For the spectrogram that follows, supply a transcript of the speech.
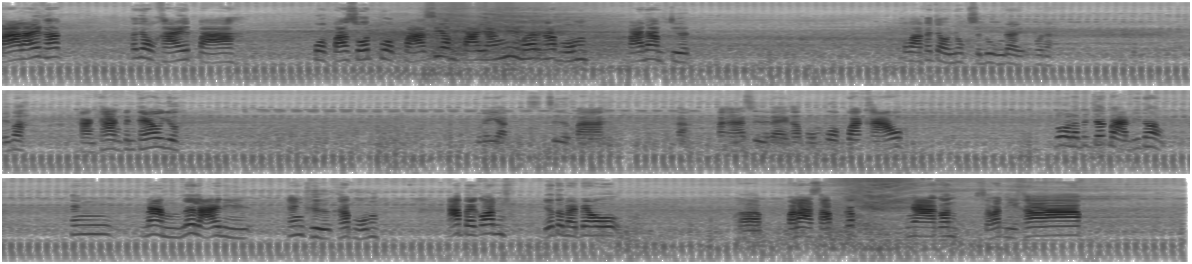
ปลาอะไรครับเขาจะขายปลาพวกปลาสดพวกปลาเสี่ยมปลาหยังนี่เมิดครับ ผมปลาน้ำจืดเพราะว่าเขาจ้ายกสะดุ้งได้พวกน่ะเห็นปะทางทางเป็นแถวอยู่ผู้ใดอยากซื้อปลามาหาซื้อได้ครับ ผมพวกปลาขาว โลละเป็นจักบาทพี่น้องแห้งน้ำหลายๆนี่แห้งถือครับผมอาไปก่อน เดี๋ยวตัวไหนไปเอาปลาซับกับงาก่อน สวัสดีครับ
